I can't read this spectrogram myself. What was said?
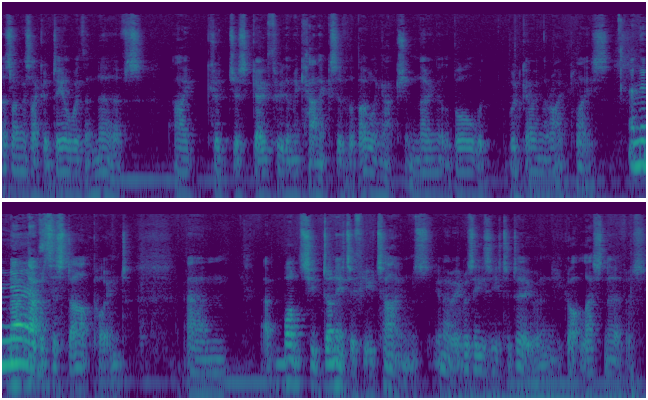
as long as I could deal with the nerves, I could just go through the mechanics of the bowling action, knowing that the ball would, would go in the right place. And the That, nerves. that was the start point. Um, uh, once you'd done it a few times, you know, it was easier to do and you got less nervous.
